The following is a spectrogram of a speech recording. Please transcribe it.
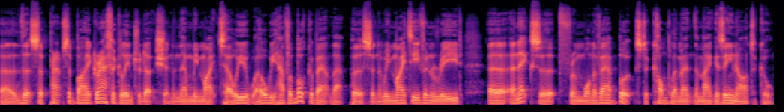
uh, that's a, perhaps a biographical introduction, and then we might tell you, well, we have a book about that person, and we might even read uh, an excerpt from one of our books to complement the magazine article.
